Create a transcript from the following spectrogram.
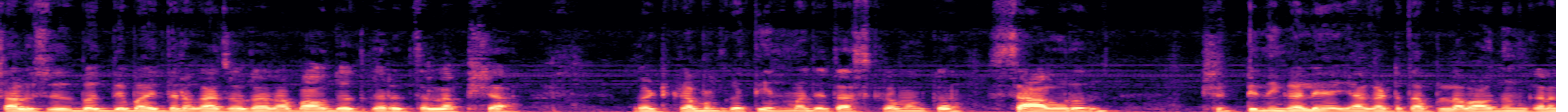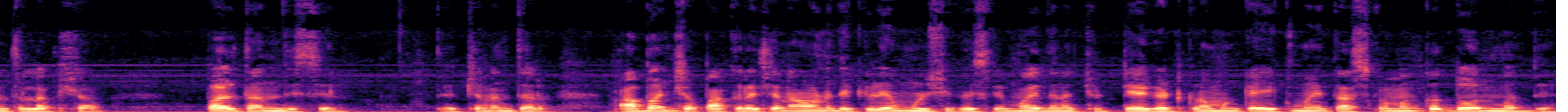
चालू सीझनमध्ये बैदर गाजवणारा बावदतकरचा लक्षा गट क्रमांक तीनमध्ये तास क्रमांक सहावरून चिठ्ठी निघाली आहे. या गटात आपला बावधनकरांचं लक्ष पळताना दिसेल. त्याच्यानंतर आबांच्या पाखरेच्या नावाने देखील या मुळशी कसरी मैदानात चिठ्ठी आहे. गट क्रमांक एकमध्ये तास क्रमांक दोनमध्ये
